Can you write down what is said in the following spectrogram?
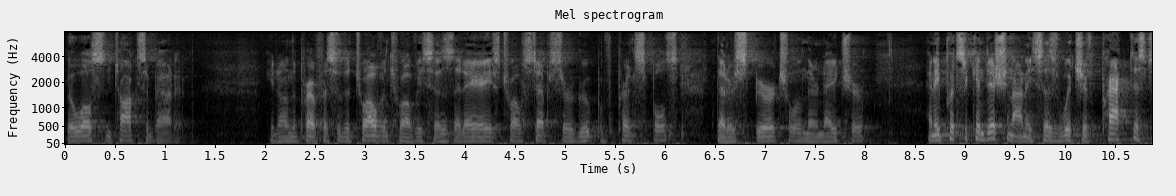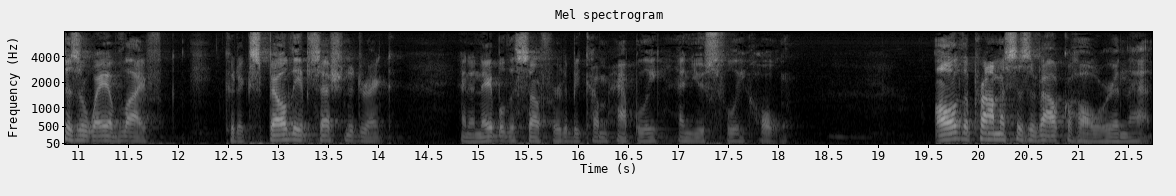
Bill Wilson talks about it. You know, in the preface of the 12 and 12, he says that AA's 12 steps are a group of principles that are spiritual in their nature. And he puts a condition on, he says, which, if practiced as a way of life, could expel the obsession to drink and enable the sufferer to become happily and usefully whole. All the promises of alcohol were in that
